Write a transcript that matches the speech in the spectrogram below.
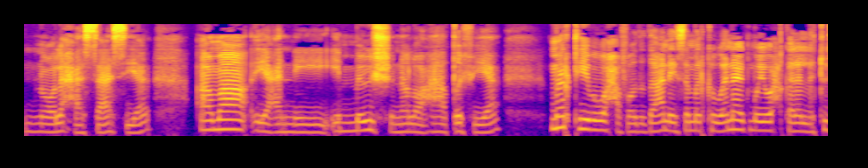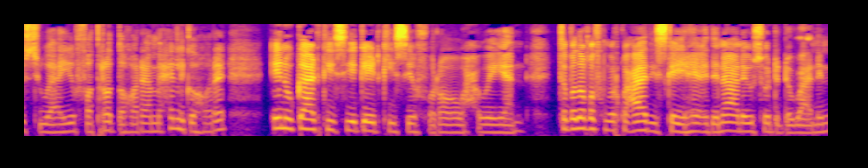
noole xasaasiya ama yacni emotional oo caatifiya markiiba waxaa fududaanaysa marka wanaag mooye wax kale la tusi waayo fatrada hore ama xilliga hore inuu gaadhkiisi iyo geydhkiisii furo waxaweyaan inta badan qofku markuu caadi iska yahay cidina aanay u soo dhadhawaanin.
